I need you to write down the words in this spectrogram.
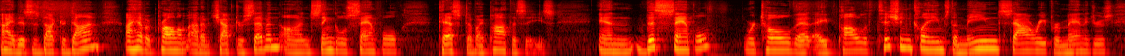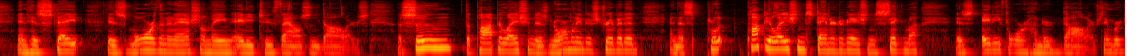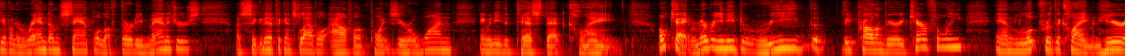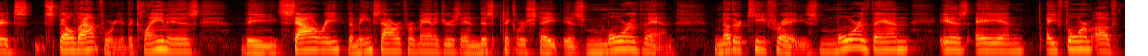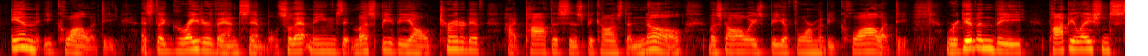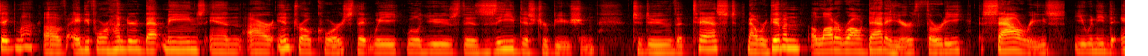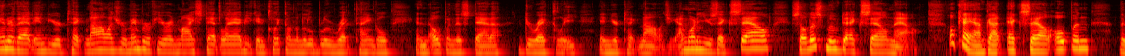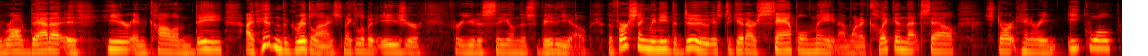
Hi, this is Dr. Don. I have a problem out of Chapter 7 on single sample test of hypotheses. In this sample, we're told that a politician claims the mean salary for managers in his state is more than a national mean $82,000. Assume the population is normally distributed and this population standard deviation sigma is $8,400. And we're given a random sample of 30 managers, a significance level alpha of 0.01, and we need to test that claim. Okay, remember you need to read the, the problem very carefully and look for the claim. And here it's spelled out for you. The claim is the salary, the mean salary for managers in this particular state is more than. Another key phrase, more than is an a form of inequality. That's the greater than symbol. So that means it must be the alternative hypothesis because the null must always be a form of equality. We're given the population sigma of 8400. That means in our intro course that we will use the z distribution to do the test. Now we're given a lot of raw data here, 30 salaries. You would need to enter that into your technology. Remember if you're in MyStatLab, you can click on the little blue rectangle and open this data directly in your technology. I'm going to use Excel, so let's move to Excel now. Okay, I've got Excel open. The raw data is here in column D. I've hidden the grid lines to make it a little bit easier for you to see on this video. The first thing we need to do is to get our sample mean. I want to click in that cell, start entering equal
